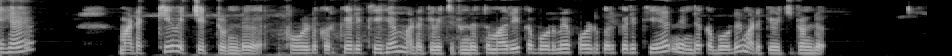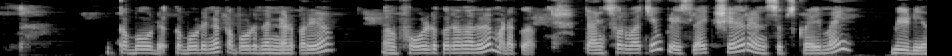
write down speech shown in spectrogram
മടക്കി വെച്ചിട്ടുണ്ട്. ഫോൾഡ് കർക്കെ രക്കി മടക്കി വെച്ചിട്ടുണ്ട്. തുമാരി കബോർഡുമേ ഫോൾഡ് കർക്കെ രക്കി നിന്റെ കബോർഡിൽ മടക്കി വെച്ചിട്ടുണ്ട്. കബോർഡ് കബോർഡിന് കബോർഡ് തന്നെയാണ് പറയുക ഫോൾഡ് കുറയുന്നത് മടക്കുക. Thanks for watching please like share and subscribe my video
